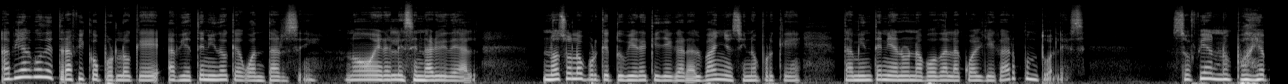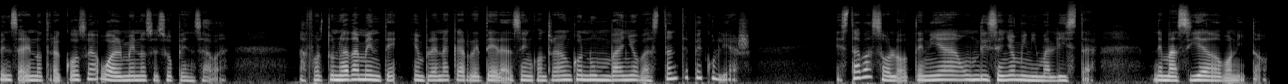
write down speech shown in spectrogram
Había algo de tráfico por lo que había tenido que aguantarse. No era el escenario ideal. No solo porque tuviera que llegar al baño, sino porque también tenían una boda a la cual llegar puntuales. Sofía no podía pensar en otra cosa, o al menos eso pensaba. Afortunadamente, en plena carretera se encontraron con un baño bastante peculiar. Estaba solo, tenía un diseño minimalista, demasiado bonito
